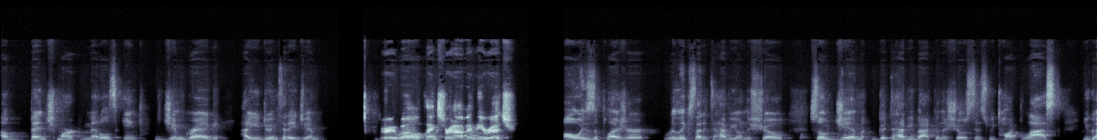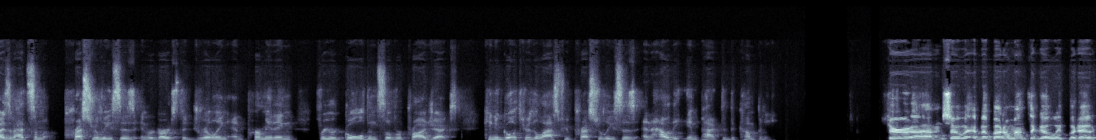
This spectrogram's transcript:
of Benchmark Metals Inc., Jim Greig. How you doing today, Jim? Very well. Thanks for having me, Rich. Always a pleasure. Really excited to have you on the show. So, Jim, good to have you back on the show since we talked last. You guys have had some press releases in regards to drilling and permitting for your gold and silver projects. Can you go through the last few press releases and how they impacted the company? Sure. Um, so, about a month ago, we put out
